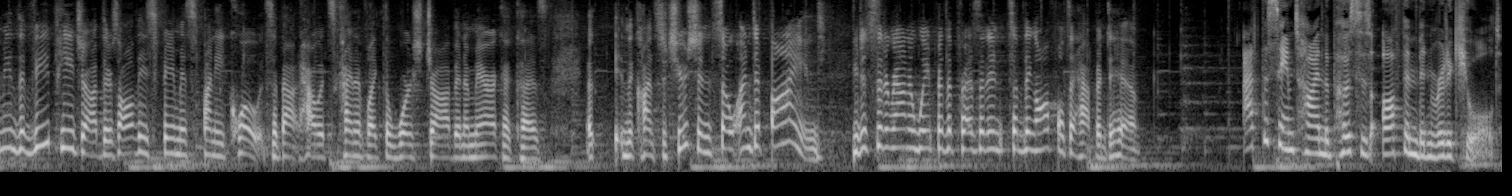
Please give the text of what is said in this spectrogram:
I mean, the VP job, there's all these famous, funny quotes about how it's kind of like the worst job in America because uh, in the Constitution, it's so undefined. You just sit around and wait for the president, something awful to happen to him. At the same time, the post has often been ridiculed.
